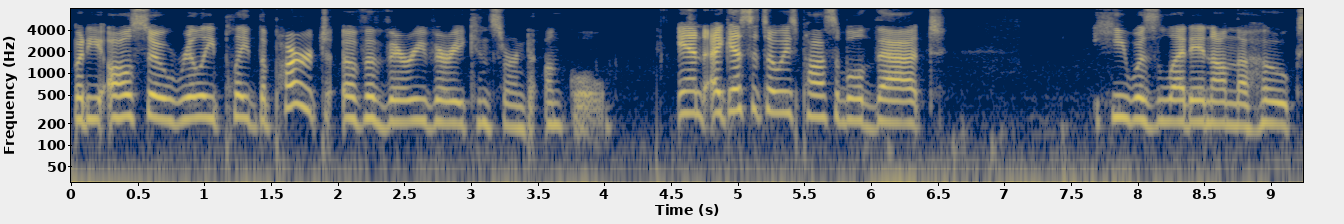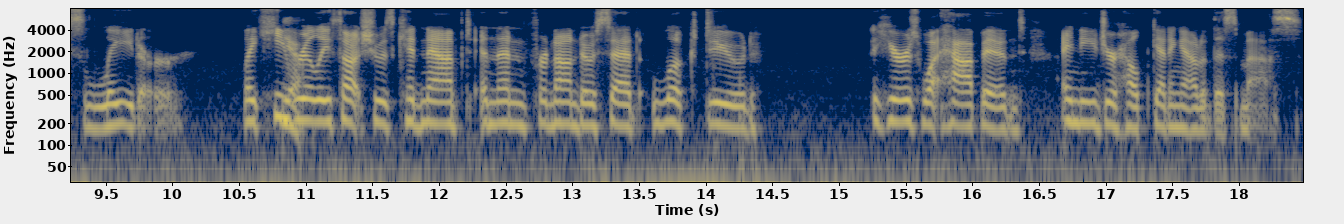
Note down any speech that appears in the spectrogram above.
But he also really played the part of a very, very concerned uncle. And I guess it's always possible that he was let in on the hoax later like he yeah. really thought she was kidnapped, and then Fernando said, "Look, dude, here's what happened. I need your help getting out of this mess.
